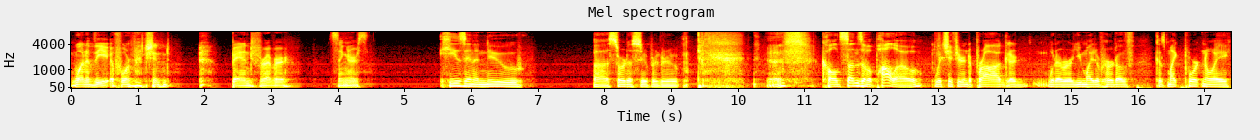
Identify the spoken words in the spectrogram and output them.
One of the aforementioned band forever singers. He's in a new uh, sort of supergroup called Sons of Apollo, which, if you're into prog or whatever, you might have heard of because Mike Portnoy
